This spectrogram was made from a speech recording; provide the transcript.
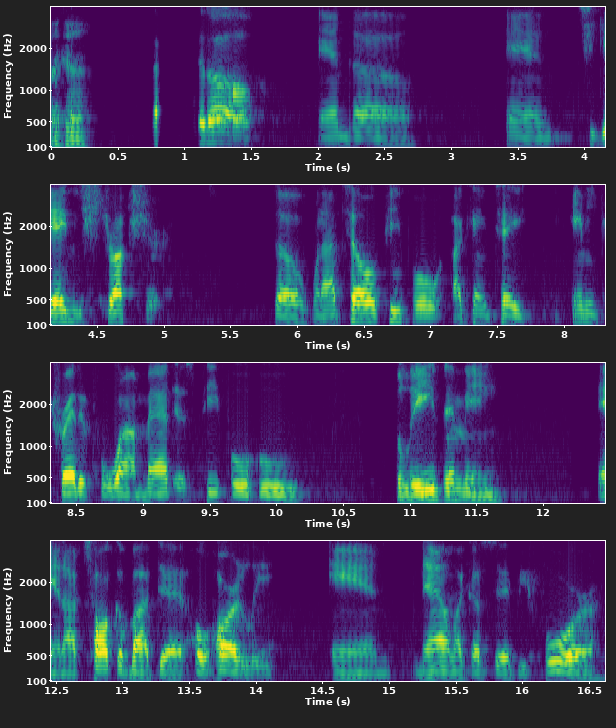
Okay. At all, and uh, and she gave me structure. So when I tell people I can't take any credit for where I'm at, is people who believed in me, and I talk about that wholeheartedly. And now, like I said before,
